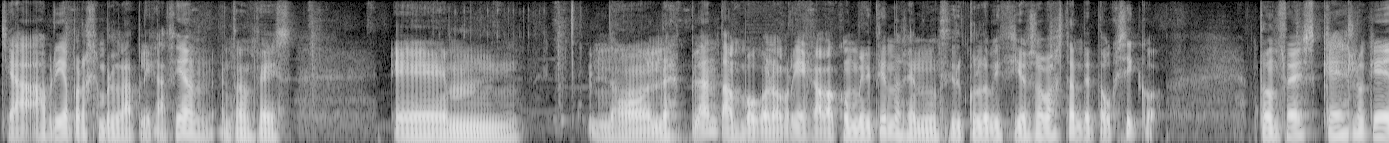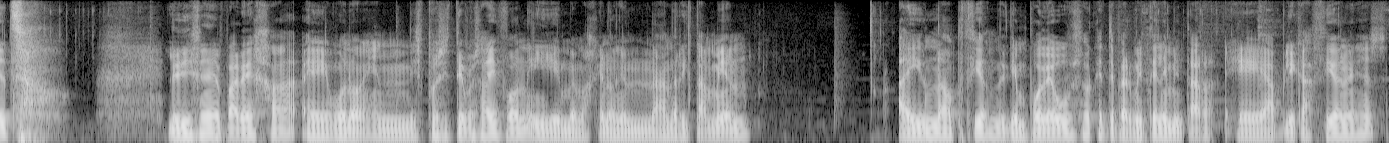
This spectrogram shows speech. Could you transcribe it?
ya abría, por ejemplo, la aplicación. Entonces, em, no, no es plan tampoco, ¿no? Porque acaba convirtiéndose en un círculo vicioso bastante tóxico. Entonces, ¿qué es lo que he hecho? Le dije a mi pareja, eh, bueno, en dispositivos iPhone y me imagino que en Android también, hay una opción de tiempo de uso que te permite limitar eh, aplicaciones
